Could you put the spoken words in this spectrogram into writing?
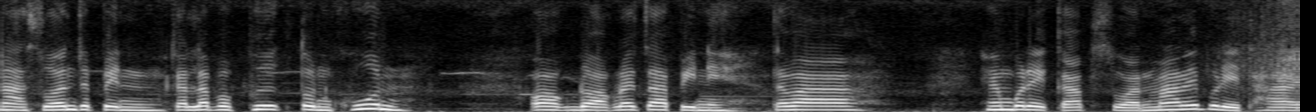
หน้าสวนจะเป็นกันแล้วประพฤกษ์ต้นคูนออกดอกแล้วจ้าปีนี้ แต่ว่าแห้งบริกลับสวนมาเลยบริไทย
